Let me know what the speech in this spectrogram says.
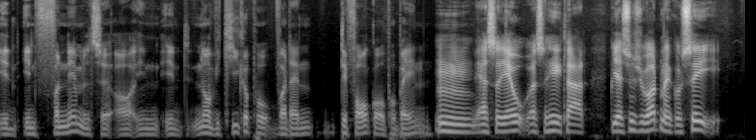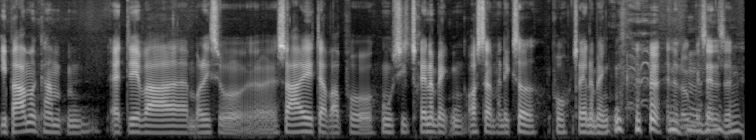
en, en fornemmelse, og en, en, når vi kigger på, hvordan det foregår på banen. Mm, altså jo, altså helt klart. Jeg synes jo godt, man kunne se i Parma-kampen, at det var Mauricio øh, Sarri, der var på hun sige, trænerbænken, også selvom han ikke sad på trænerbænken. han havde lungebetændelse.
